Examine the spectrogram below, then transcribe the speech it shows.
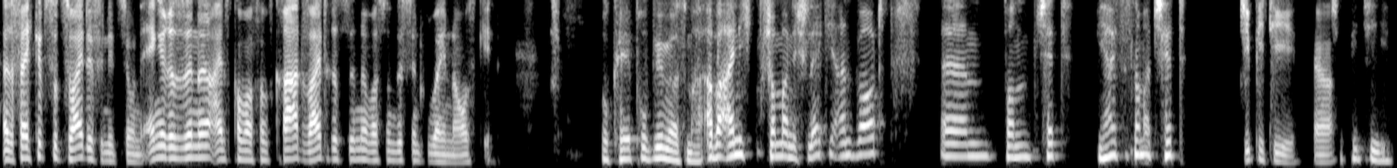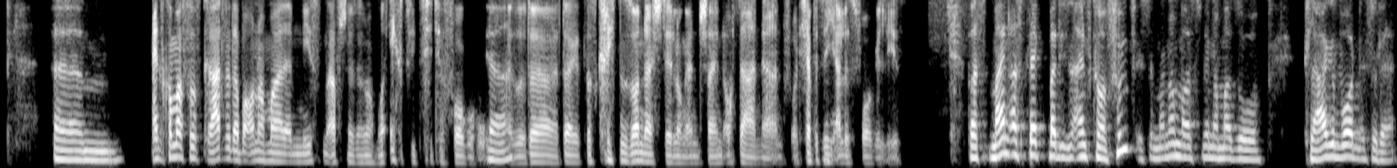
Also vielleicht gibt es so zwei Definitionen. Engere Sinne, 1,5 Grad, weiteres Sinne, was so ein bisschen drüber hinausgeht. Okay, probieren wir es mal. Aber eigentlich schon mal nicht schlecht, die Antwort ähm, vom Chat. Wie heißt es nochmal? Chat? GPT, ja. GPT. Ähm, 1,5 Grad wird aber auch nochmal im nächsten Abschnitt nochmal explizit hervorgehoben. Ja. Also da, da, das kriegt eine Sonderstellung anscheinend auch da in der Antwort. Ich habe jetzt nicht alles vorgelesen. Was mein Aspekt bei diesen 1,5 ist immer noch, was mir nochmal so klar geworden ist, oder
